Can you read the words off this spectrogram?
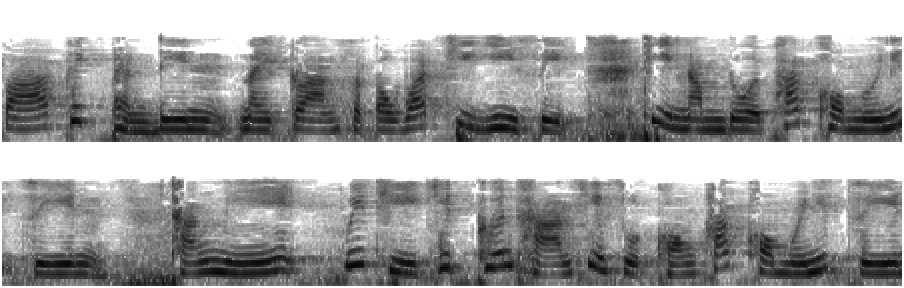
ฟ้าพลิกแผ่นดิน ในกลางศตวรรษที่ 20 ที่นำโดยพรรคคอมมิวนิสต์จีน ทั้งนี้ วิธีคิดพื้นฐานที่สุดของพรรคคอมมิวนิสต์จีน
